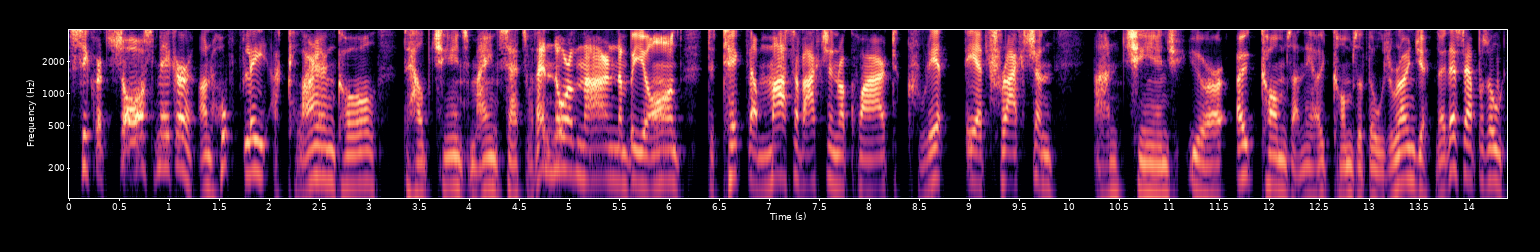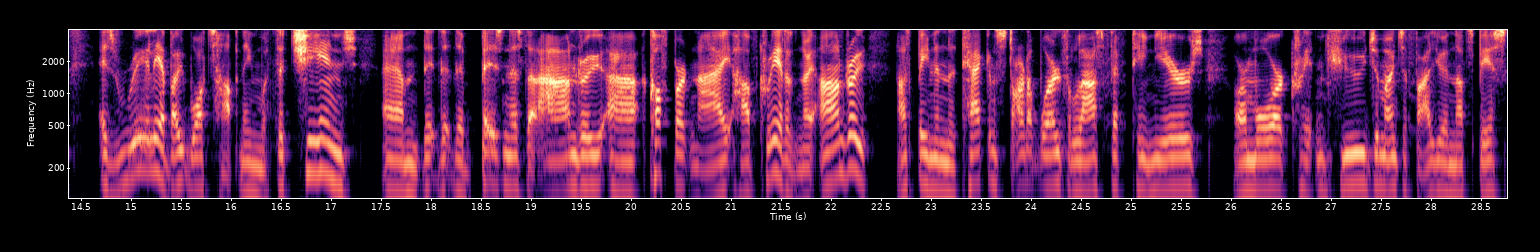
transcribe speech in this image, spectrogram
secret sauce maker, and hopefully a clarion call to help change mindsets within Northern Ireland and beyond to take the massive action required to create the attraction and change your outcomes and the outcomes of those around you. Now, this episode is really about what's happening with the change, um, the, the, the business that Andrew uh, Cuthbert and I have created. Now, Andrew has been in the tech and startup world for the last 15 years or more, creating huge amounts of value in that space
